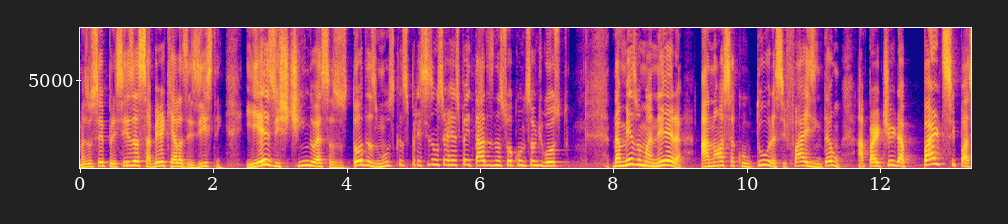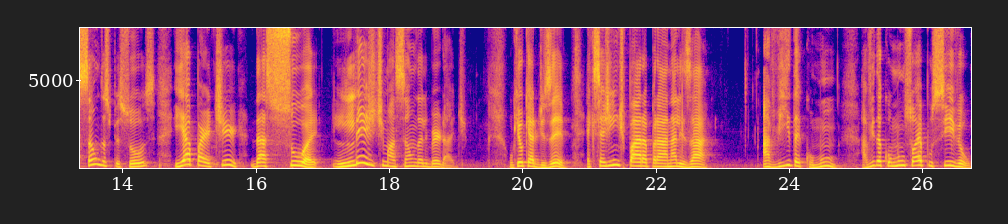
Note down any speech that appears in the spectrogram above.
mas você precisa saber que elas existem. E existindo essas todas as músicas precisam ser respeitadas na sua condição de gosto. Da mesma maneira, a nossa cultura se faz então a partir da participação das pessoas e a partir da sua legitimação da liberdade. O que eu quero dizer é que se a gente para para analisar a vida comum, a vida comum só é possível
